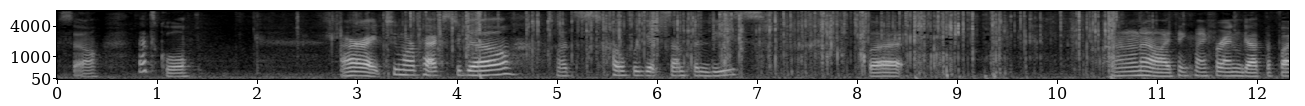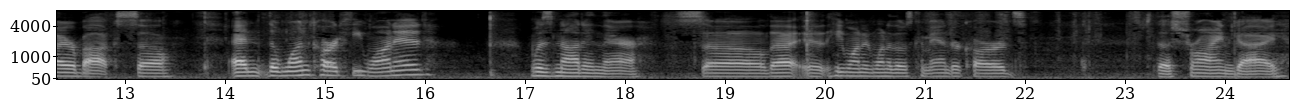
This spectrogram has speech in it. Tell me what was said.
so that's cool. All right, two more packs to go. Let's hope we get something decent, but I don't know. I think my friend got the firebox, so, and the one card he wanted was not in there. So that is, he wanted one of those commander cards, the shrine guy.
